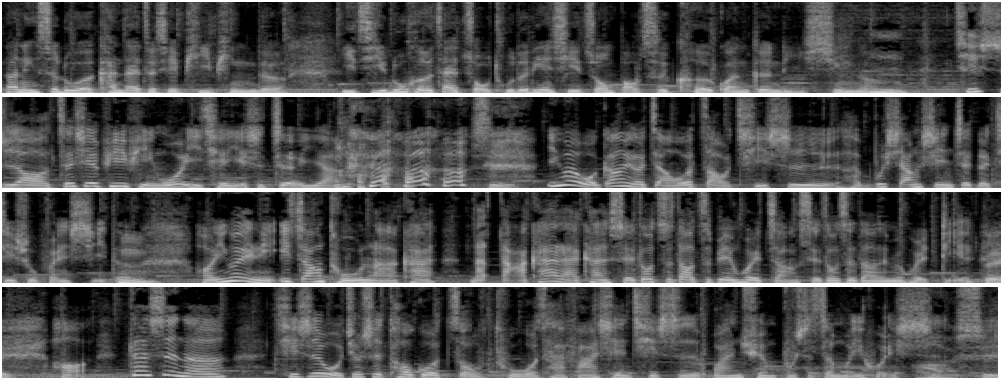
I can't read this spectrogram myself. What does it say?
那您是如何看待这些批评的，以及如何在走图的练习中保持客观跟理性呢？嗯，其实哦，这些批评我。以前也是这样，是因为我刚刚有讲，我早期是很不相信这个技术分析的。好，因为你一张图拿开、拿打开来看，谁都知道这边会涨，谁都知道那边会跌。对，好，但是呢，其实我就是透过走图，我才发现其实完全不是这么一回事。是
